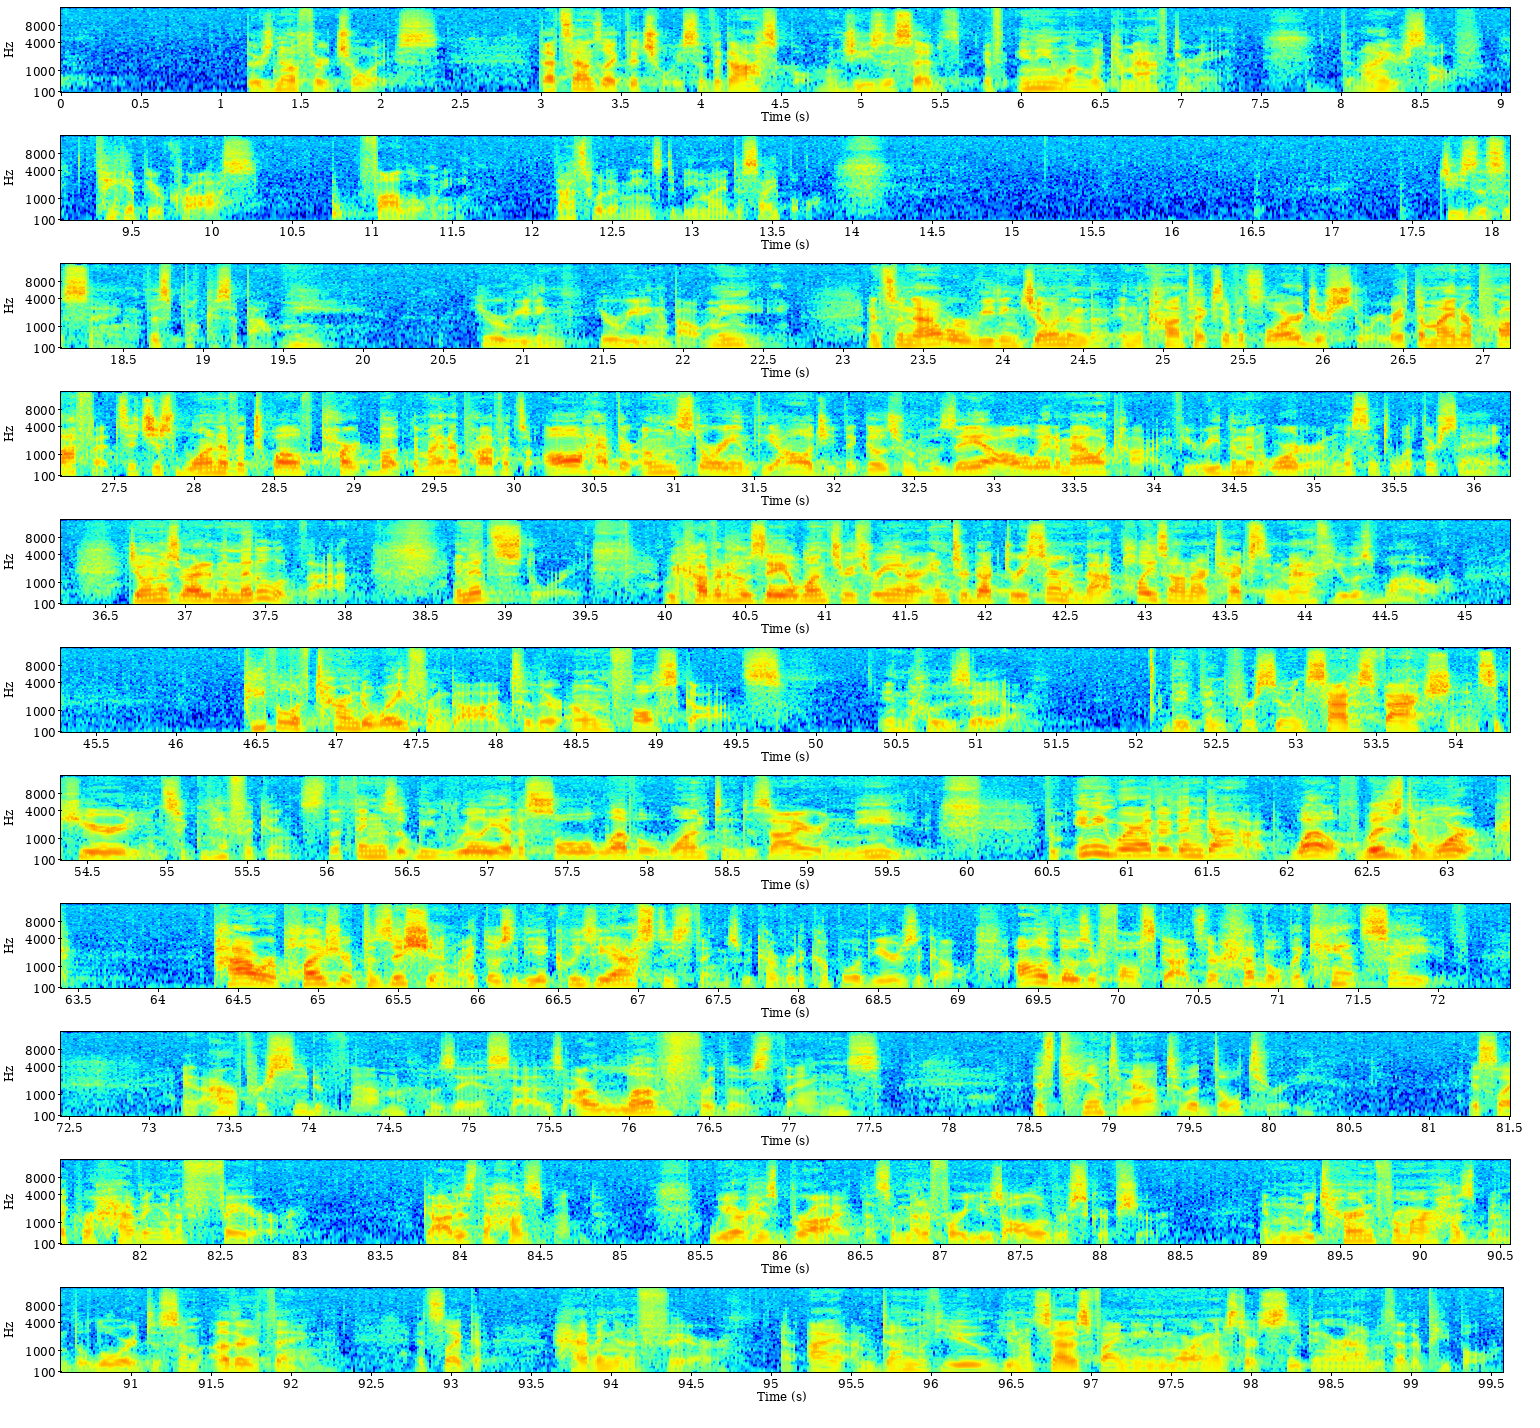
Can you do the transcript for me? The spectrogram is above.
There's no third choice. That sounds like the choice of the gospel. When Jesus said, If anyone would come after me, deny yourself, take up your cross, follow me. That's what it means to be my disciple. Jesus is saying, This book is about me. You're reading, you're reading about me. And so now we're reading Jonah in the, in the context of its larger story, right? The minor prophets. It's just one of a 12 part book. The minor prophets all have their own story and theology that goes from Hosea all the way to Malachi, if you read them in order and listen to what they're saying. Jonah's right in the middle of that in its story. We covered Hosea 1 through 3 in our introductory sermon. That plays on our text in Matthew as well. People have turned away from God to their own false gods in Hosea. They've been pursuing satisfaction and security and significance, the things that we really at a soul level want and desire and need from anywhere other than God wealth, wisdom, work, power, pleasure, position, right? Those are the Ecclesiastes things we covered a couple of years ago. All of those are false gods. They're hevel, they can't save. And our pursuit of them, Hosea says, our love for those things, is tantamount to adultery. It's like we're having an affair. God is the husband. We are his bride. That's a metaphor used all over Scripture. And when we turn from our husband, the Lord, to some other thing, it's like having an affair. And I, I'm done with you. You don't satisfy me anymore. I'm going to start sleeping around with other people.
